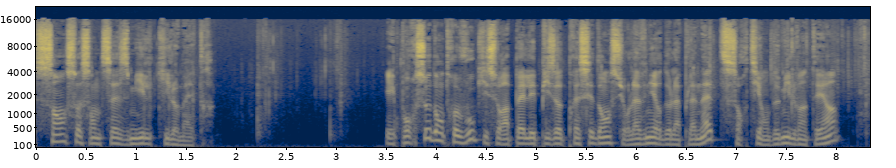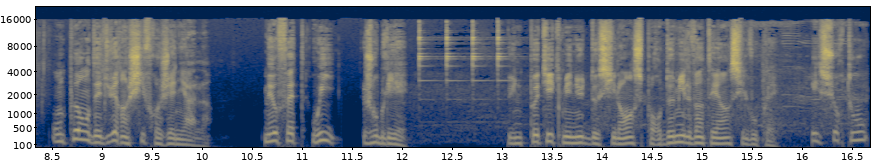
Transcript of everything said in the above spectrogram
176 000 kilomètres. Et pour ceux d'entre vous qui se rappellent l'épisode précédent sur l'avenir de la planète, sorti en 2021, on peut en déduire un chiffre génial. Mais au fait, oui, j'oubliais. Une petite minute de silence pour 2021, s'il vous plaît. Et surtout,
